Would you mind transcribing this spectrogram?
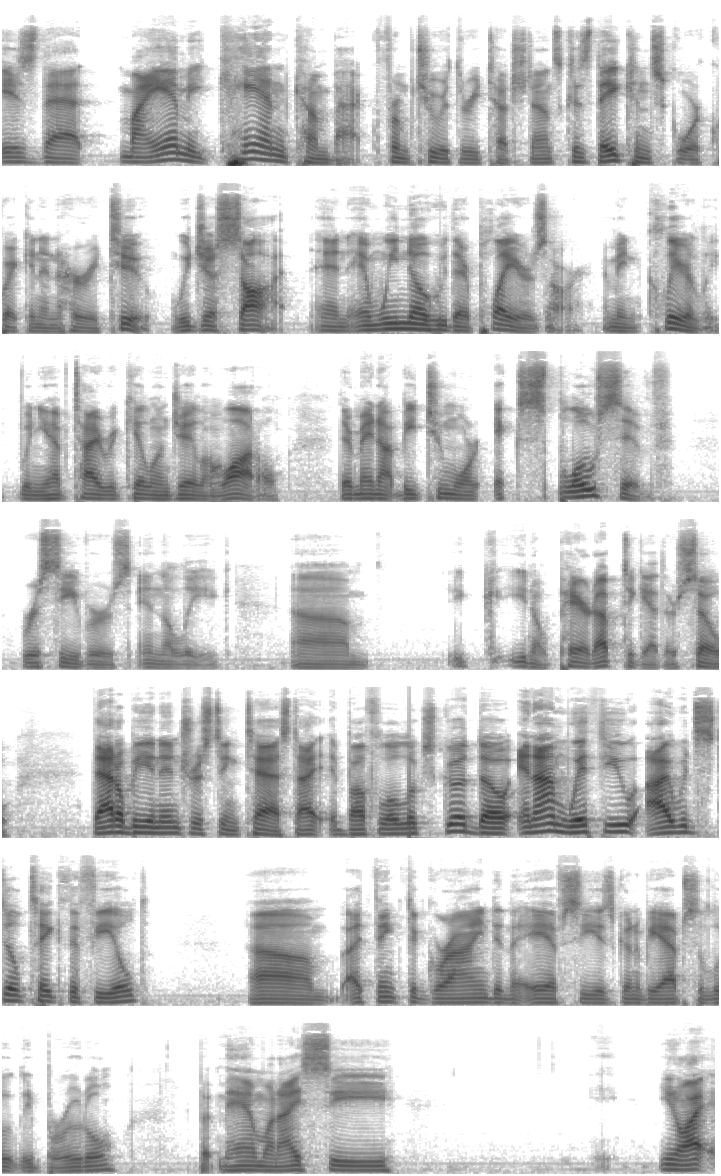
Is that Miami can come back from two or three touchdowns because they can score quick and in a hurry too. We just saw it, and and we know who their players are. I mean, clearly, when you have Tyreek Hill and Jaylen Waddle, there may not be two more explosive receivers in the league, um, you know, paired up together. So that'll be an interesting test. I, Buffalo looks good though, and I'm with you. I would still take the field. Um, I think the grind in the AFC is going to be absolutely brutal. But man, when I see you know, I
